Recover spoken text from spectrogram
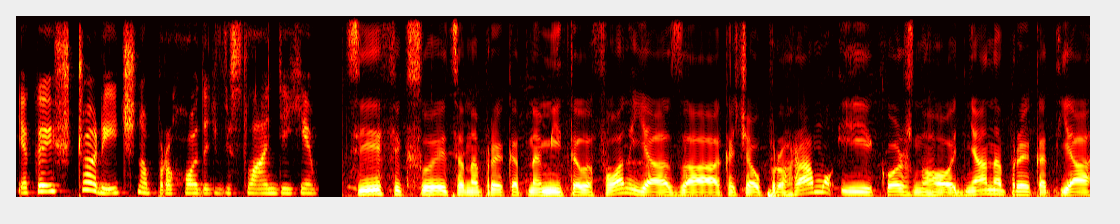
який щорічно проходить в Ісландії. Ці фіксуються, наприклад, на мій телефон. Я закачав програму, і кожного дня, наприклад, я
